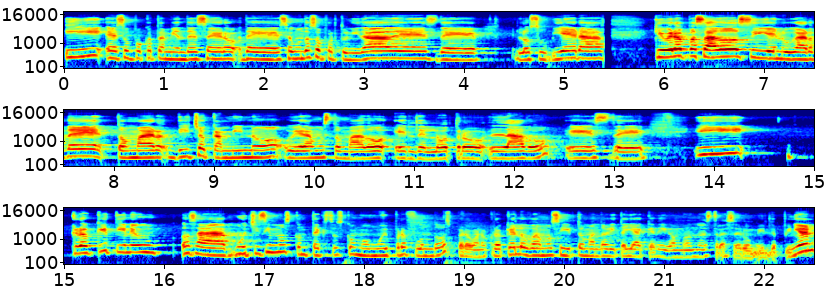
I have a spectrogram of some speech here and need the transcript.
Y es un poco también de cero, de segundas oportunidades, de los hubieras. ¿Qué hubiera pasado si en lugar de tomar dicho camino hubiéramos tomado el del otro lado? Este, y creo que tiene un, o sea, muchísimos contextos como muy profundos, pero bueno, creo que los vamos a ir tomando ahorita ya que digamos nuestra ser humilde opinión,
